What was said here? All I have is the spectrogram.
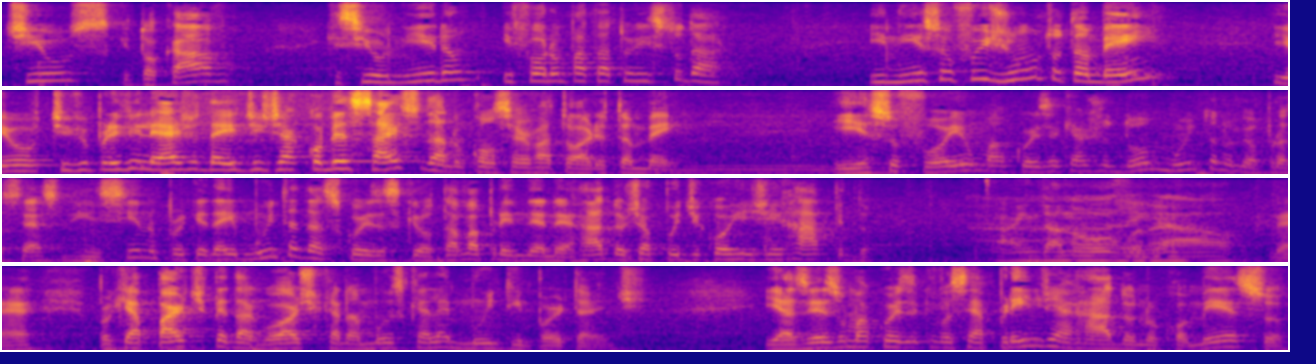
tios que tocavam, que se uniram e foram para Tatuí estudar. E nisso eu fui junto também, e eu tive o privilégio daí de já começar a estudar no conservatório também. E isso foi uma coisa que ajudou muito no meu processo de ensino, porque daí muitas das coisas que eu estava aprendendo errado eu já pude corrigir rápido, Ainda novo, né? Legal. né? Porque a parte pedagógica na música ela é muito importante. E às vezes uma coisa que você aprende errado no começo,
